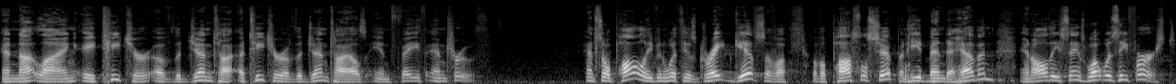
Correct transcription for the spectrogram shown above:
and not lying, a teacher of the Gentile, a teacher of the Gentiles in faith and truth. And so Paul, even with his great gifts of, a, of apostleship, and he'd been to heaven and all these things, what was he first?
